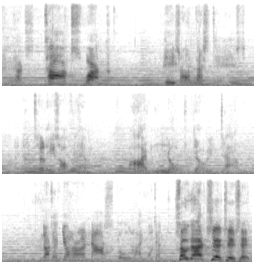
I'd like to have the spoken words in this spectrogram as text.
and that's Tark's work. He's on the stairs, and until he's off them, I'm not going down. Not if you're a Nazgul, I wouldn't. So that's it, is it?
